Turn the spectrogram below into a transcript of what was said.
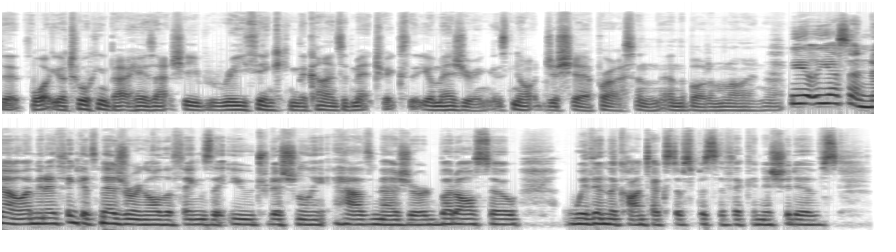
that what you're talking about here is actually rethinking the kinds of metrics that you're measuring. It's not just share price and, and the bottom line, right? Yes and no. I mean, I think it's measuring all the things that you traditionally have measured, but also within the context of specific initiatives,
